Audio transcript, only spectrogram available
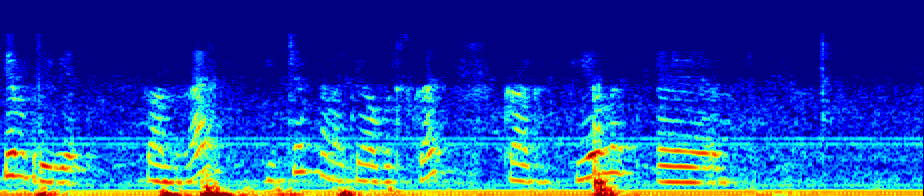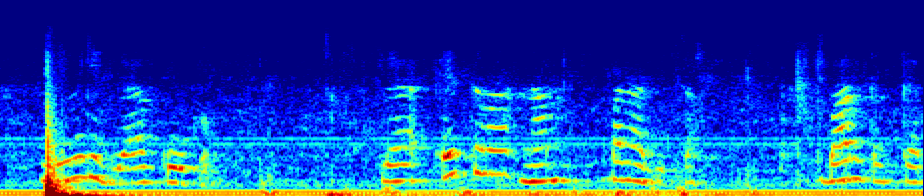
Всем привет! С вами Настя. Сейчас я хотела бы рассказать, как сделать э, деньги для кукол. Для этого нам понадобится банковская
